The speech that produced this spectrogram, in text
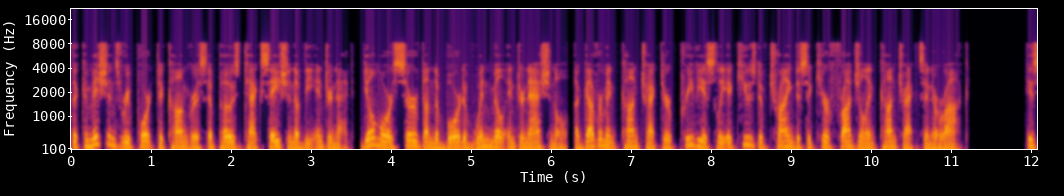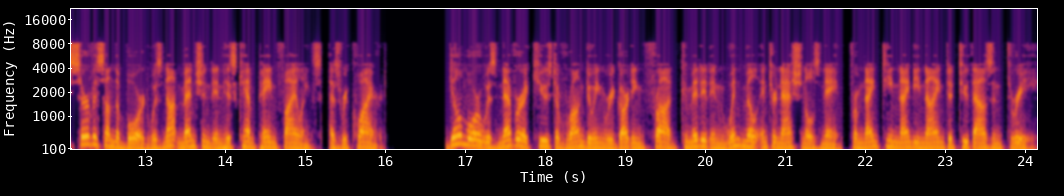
The Commission's report to Congress opposed taxation of the Internet. Gilmore served on the board of Windmill International, a government contractor previously accused of trying to secure fraudulent contracts in Iraq. His service on the board was not mentioned in his campaign filings, as required. Gilmore was never accused of wrongdoing regarding fraud committed in Windmill International's name. From 1999 to 2003,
